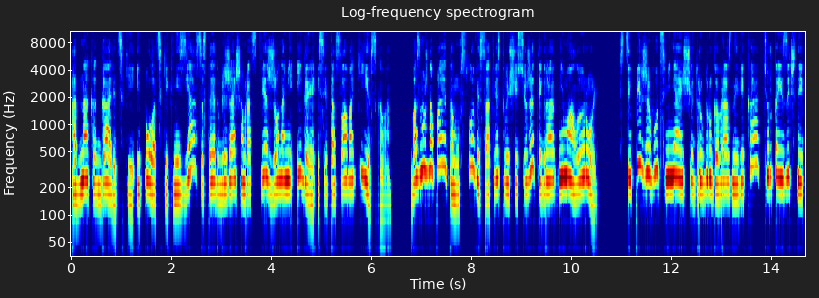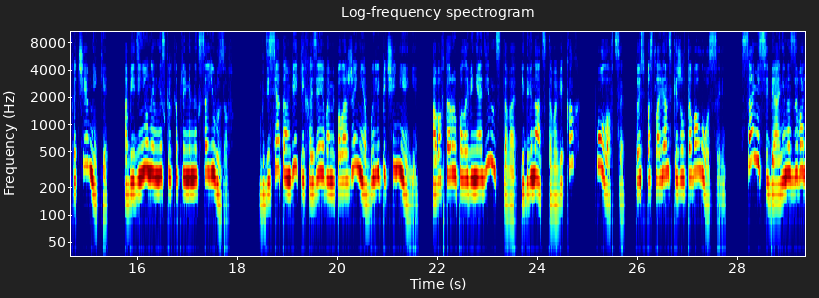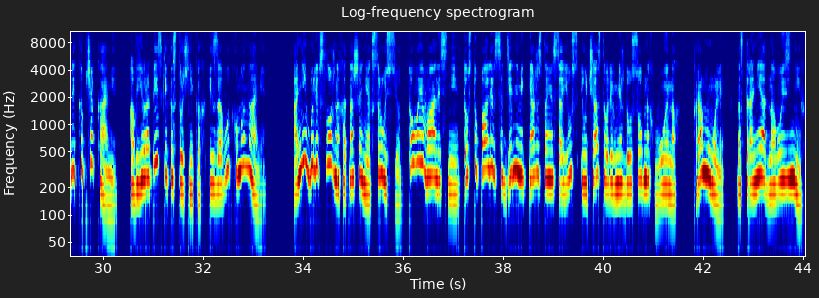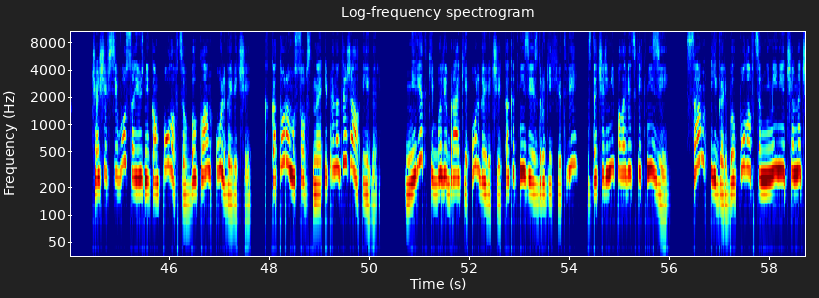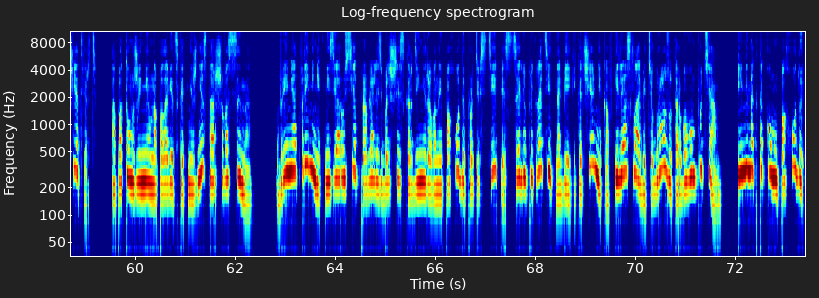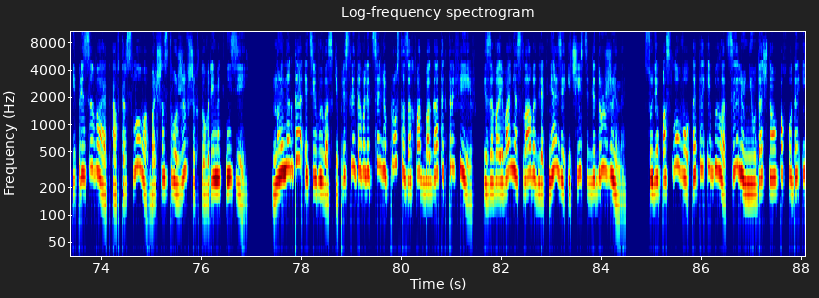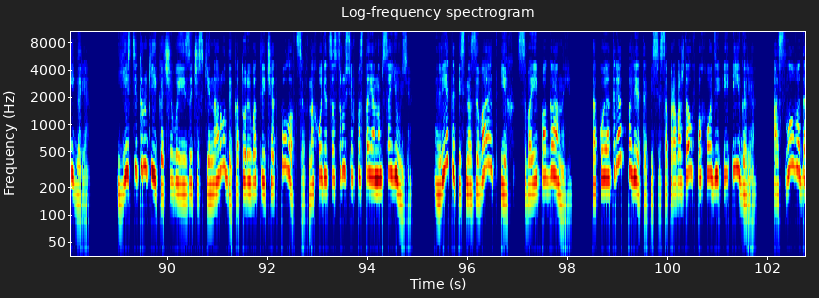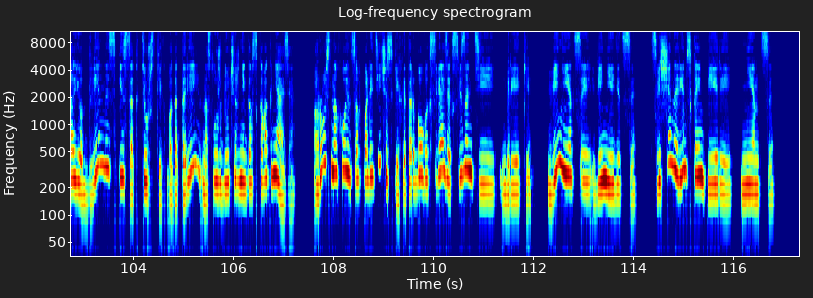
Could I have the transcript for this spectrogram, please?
Однако Галицкие и Полоцкие князья состоят в ближайшем родстве с женами Игоря и Святослава Киевского. Возможно, поэтому в слове соответствующие сюжеты играют немалую роль. В степи живут сменяющие друг друга в разные века тюркоязычные кочевники, объединенные в несколько племенных союзов. В X веке хозяевами положения были печенеги, а во второй половине XI и XII веках – половцы, то есть по-славянски желтоволосые. Сами себя они называли копчаками, а в европейских источниках их зовут куманами. Они были в сложных отношениях с Русью, то воевали с ней, то вступали с отдельными княжествами в союз и участвовали в междоусобных войнах, крамоле, на стороне одного из них. Чаще всего союзником половцев был клан Ольговичей, к которому, собственно, и принадлежал Игорь. Нередки были браки Ольговичей, как и князей из других ветвей, с дочерьми половецких князей. Сам Игорь был половцем не менее чем на четверть, а потом женил на половецкой княжне старшего сына. Время от времени князья Руси отправлялись в большие скоординированные походы против степи с целью прекратить набеги кочевников или ослабить угрозу торговым путям. Именно к такому походу и призывает автор слова большинство живших в то время князей. Но иногда эти вылазки преследовали целью просто захват богатых трофеев и завоевание славы для князя и чести для дружины. Судя по слову, это и было целью неудачного похода Игоря. Есть и другие кочевые языческие народы, которые, в отличие от половцев, находятся с Русью в постоянном союзе. Летопись называет их «свои поганые». Такой отряд по летописи сопровождал в походе и Игоря, а слово дает длинный список тюркских богатырей на службе у черниговского князя. Русь находится в политических и торговых связях с Византией, греки, Венецией, венедицы, Священной Римской империей, немцы,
